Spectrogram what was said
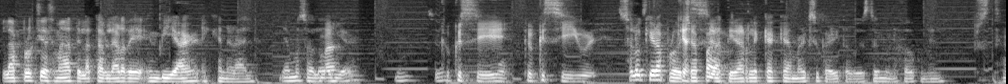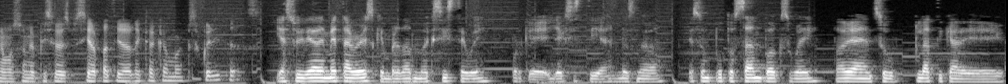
la próxima semana te late hablar de VR en general. ¿Ya hemos hablado de VR? ¿Sí? Creo que sí, creo que sí, güey. Solo quiero aprovechar para tirarle caca a Mark Zucaritas, güey. Estoy muy enojado con él. Pues tenemos un episodio especial para tirarle caca a Mark Zucaritas. Y a su idea de Metaverse, que en verdad no existe, güey. Porque ya existía, no es nueva. Es un puto sandbox, güey. Todavía en su plática de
